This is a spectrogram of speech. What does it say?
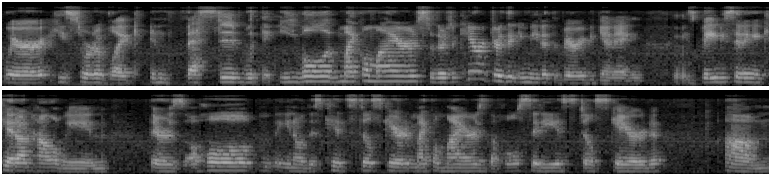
where he's sort of like infested with the evil of Michael Myers. So there's a character that you meet at the very beginning. He's babysitting a kid on Halloween. There's a whole you know, this kid's still scared of Michael Myers, the whole city is still scared. Um,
